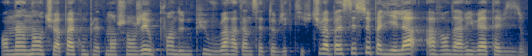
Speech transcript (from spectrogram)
en un an, tu vas pas complètement changer au point de ne plus vouloir atteindre cet objectif. Tu vas passer ce palier-là avant d'arriver à ta vision.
